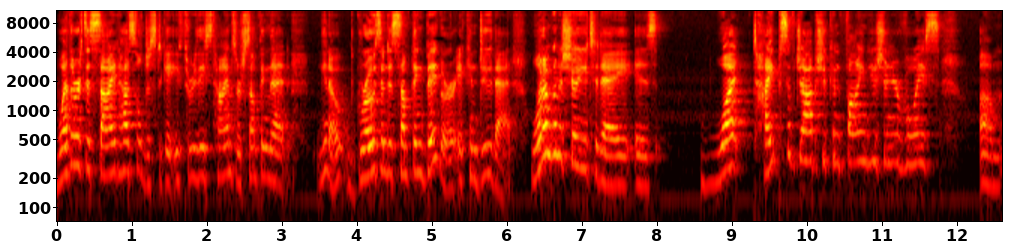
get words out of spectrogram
Whether it's a side hustle just to get you through these times or something that you know, grows into something bigger, it can do that. What I'm going to show you today is what types of jobs you can find using your voice, um,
